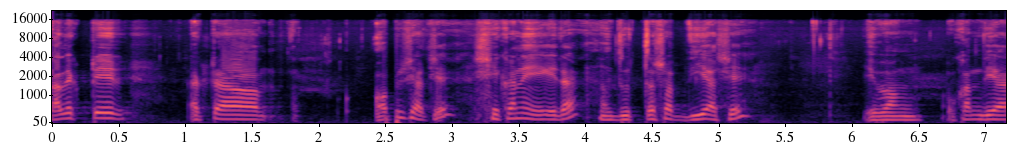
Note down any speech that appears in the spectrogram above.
কালেক্টের একটা অফিস আছে, সেখানে এরা দুধটা সব দিয়ে আসে এবং ওখান দিয়ে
